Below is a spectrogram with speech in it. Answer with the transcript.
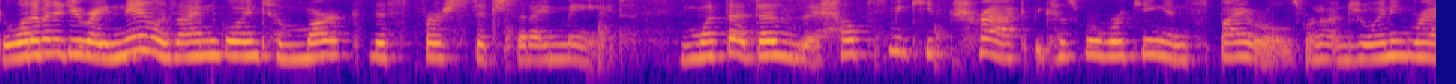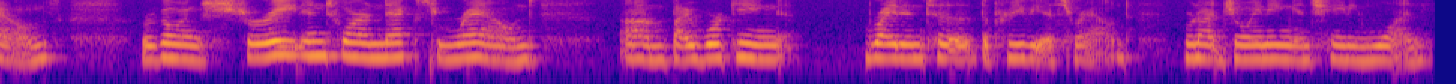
But what I'm going to do right now is I'm going to mark this first stitch that I made. And what that does is it helps me keep track because we're working in spirals. We're not joining rounds. We're going straight into our next round um, by working right into the previous round. We're not joining and chaining one.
